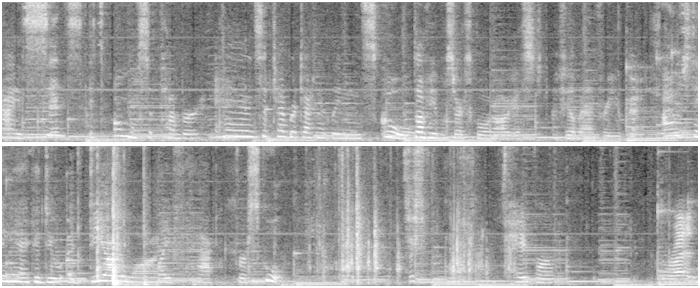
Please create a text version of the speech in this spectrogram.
guys, since it's almost September, and September technically means school, some people start school in August. I feel bad for you guys. I was thinking I could do a DIY life hack for school. Just paper, red.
